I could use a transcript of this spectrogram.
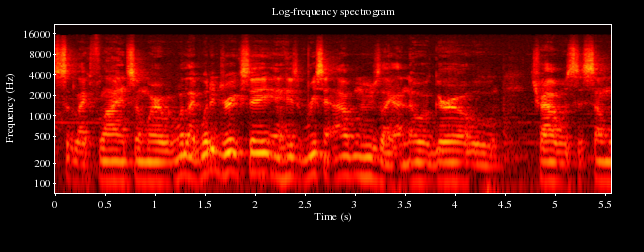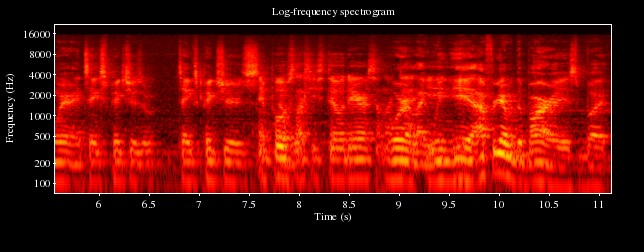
so like flying somewhere. What like what did Drake say in his recent album? He was like, I know a girl who travels to somewhere and takes pictures takes pictures And posts like she's still there or something or like that. like we, yeah, I forget what the bar is, but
